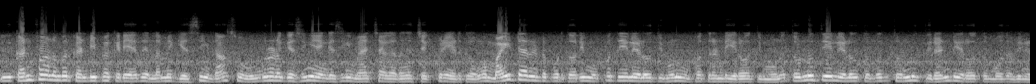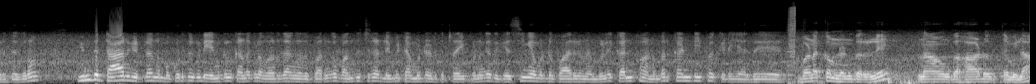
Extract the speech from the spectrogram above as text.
இது கன்ஃபார்ம் நம்பர் கண்டிப்பாக கிடையாது. எல்லாமே கெஸ்ஸிங் தான். ஸோ உங்களோட கெஸ்ஸிங் என் கெஸ்ஸிங் மேட்ச் ஆகாதுங்க? செக் பண்ணி எடுத்துக்கோங்க. மை டார்கெட்டை பொறுத்தவரை முப்பத்தேழு எழுபத்தி மூணு முப்பத்தி ரெண்டு இருபத்தி மூணு தொண்ணூற்றி ஏழு எழுபத்தொம்பது தொண்ணூற்றி ரெண்டு இருபத்தொம்போது அப்படின்னு எடுத்துக்கிறோம். இந்த டார்கெட்டில் நம்ம கொடுத்துக்கூடிய எண்கள் கணக்கில் வருதாங்கிறத பாருங்கள் வந்துச்சுன்னா லிமிட்டாக மட்டும் எடுத்து ட்ரை பண்ணுங்கள் அது கெஸ்ஸிங்காக மட்டும் பாருங்கள் நண்பர்களே. கன்ஃபார்ம் நம்பர் கண்டிப்பாக கிடையாது. வணக்கம் நண்பர்களே. நான் உங்கள் ஹார்ட் ஒர்க் தமிழா.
